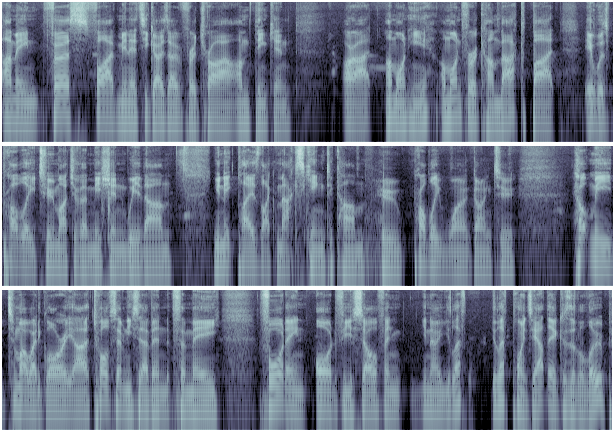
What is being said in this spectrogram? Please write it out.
I mean, first five minutes he goes over for a try. I'm thinking, all right, I'm on here. I'm on for a comeback, but it was probably too much of a mission with um, unique players like Max King to come, who probably weren't going to help me to my way to glory. Uh, Twelve seventy seven for me, fourteen odd for yourself, and you know you left you left points out there because of the loop.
